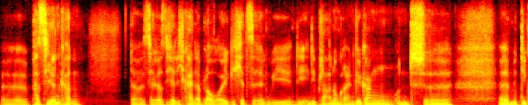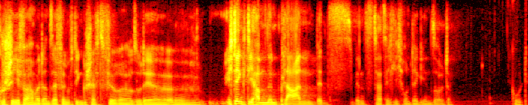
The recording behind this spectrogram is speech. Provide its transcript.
äh, passieren kann. Da ist ja sicherlich keiner blauäugig jetzt irgendwie in die, in die Planung reingegangen. Und äh, äh mit Nico Schäfer haben wir dann sehr vernünftigen Geschäftsführer. Also der, äh, ich denke, die haben einen Plan, wenn es tatsächlich runtergehen sollte. Gut.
